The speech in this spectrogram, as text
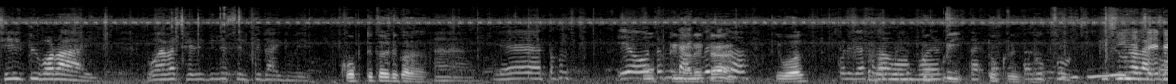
শিল্পী বড়াই। ও এবার ছেড়ে দিলে শিল্পী ডাকবে কোপটি তৈরি করা। হ্যাঁ। তখন এ ও তুমি ডাকবে কি বল? এটা এটা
